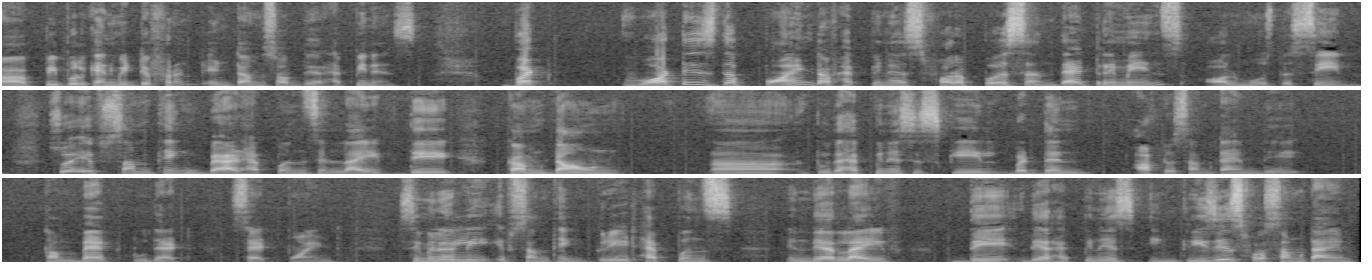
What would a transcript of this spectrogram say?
uh, people can be different in terms of their happiness, but what is the point of happiness for a person that remains almost the same. So, if something bad happens in life they come down uh, to the happiness scale, but then after some time they come back to that set point. Similarly, if something great happens in their life they their happiness increases for some time,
